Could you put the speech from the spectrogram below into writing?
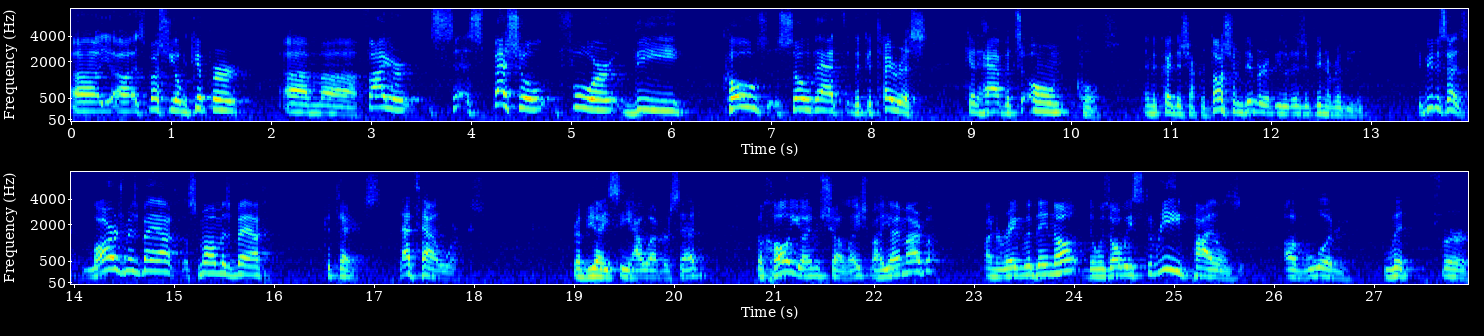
uh, uh, special Yom Kippur um, uh, fire, s- special for the coals so that the Keteris can have its own coals. In the Kodesh HaKadoshim, Divrei Rabbi Yehuda, there's opinion of Rabbi Yehuda. Rabbi says, large Mizbeach, small Mizbeach, Keteris. That's how it works. Rabbi Yaisi, however, said. On a regular day, no, there was always three piles of wood lit for,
